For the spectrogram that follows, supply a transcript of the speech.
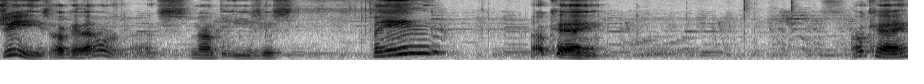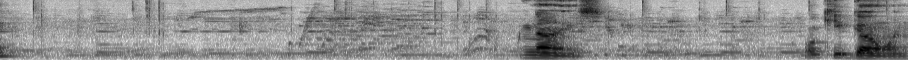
Jeez, okay, that was that's not the easiest thing? Okay. Okay. Nice. We'll keep going.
